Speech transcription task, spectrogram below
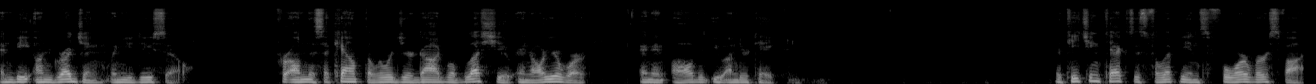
and be ungrudging when you do so for on this account the Lord your God will bless you in all your work and in all that you undertake. The teaching text is Philippians 4, verse 5.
